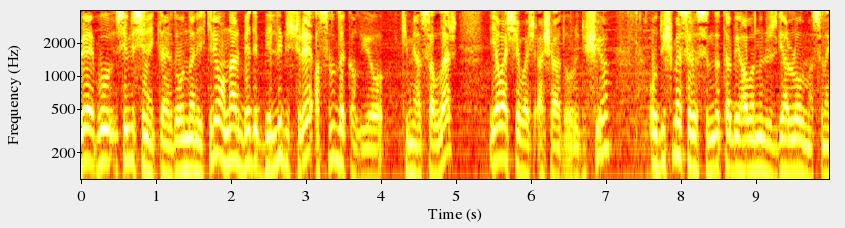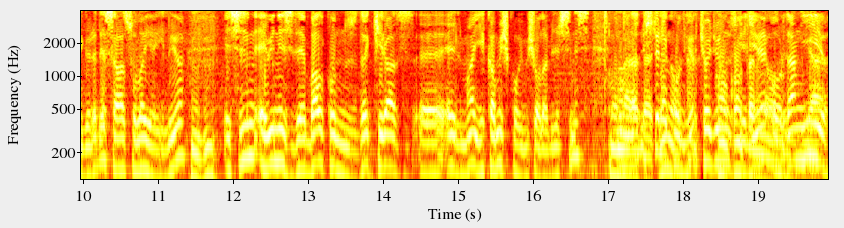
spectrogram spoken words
ve bu sivrisinekler de ondan etkili. Onlar be- belli bir süre asılı da kalıyor kimyasallar. Yavaş yavaş aşağı doğru düşüyor. O düşme sırasında tabii havanın rüzgarlı olmasına göre de sağa sola yayılıyor. E, sizin evinizde, balkonunuzda kiraz, e, elma yıkamış koymuş olabilirsiniz. Onlara Onların üstüne konuyor. oradan? Çocuğunuz Kon- geliyor, oluyor. oradan Ya, yiyor.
